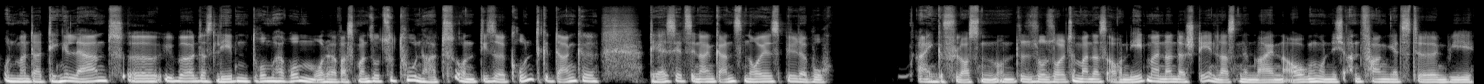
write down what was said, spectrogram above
und man da Dinge lernt äh, über das Leben drumherum herum oder was man so zu tun hat. Und dieser Grundgedanke, der ist jetzt in ein ganz neues Bilderbuch eingeflossen. Und so sollte man das auch nebeneinander stehen lassen in meinen Augen und nicht anfangen, jetzt irgendwie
